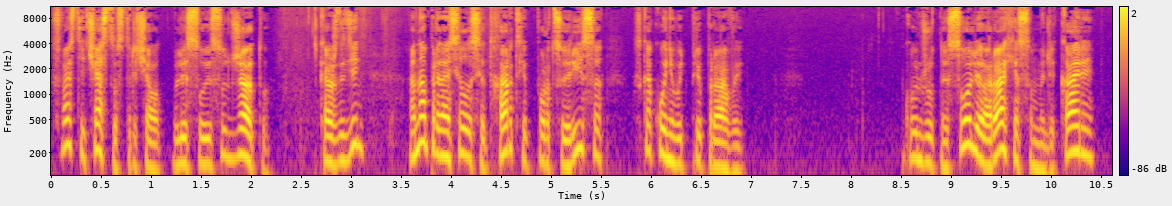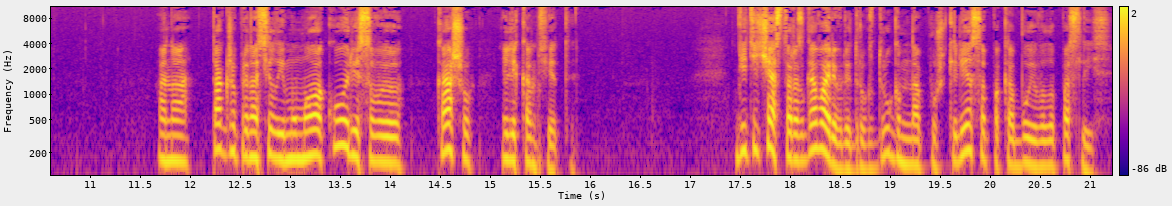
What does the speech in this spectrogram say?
Свасти часто встречал в лесу и Суджату. Каждый день она приносила Сидхартхе порцию риса с какой-нибудь приправой. Кунжутной солью, арахисом или карри. Она также приносил ему молоко, рисовую кашу или конфеты. Дети часто разговаривали друг с другом на пушке леса, пока буйволы паслись.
